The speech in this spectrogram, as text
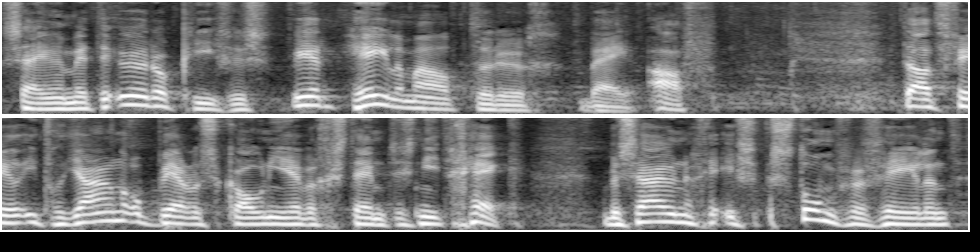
zijn we met de eurocrisis weer helemaal terug bij af. Dat veel Italianen op Berlusconi hebben gestemd is niet gek. Bezuinigen is stom vervelend.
